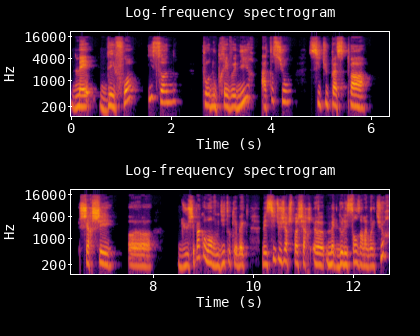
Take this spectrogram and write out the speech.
Mais des fois, il sonne pour nous prévenir, attention, si tu passes pas chercher euh, du, je sais pas comment vous dites au Québec, mais si tu cherches pas chercher, euh, mettre de l'essence dans la voiture,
